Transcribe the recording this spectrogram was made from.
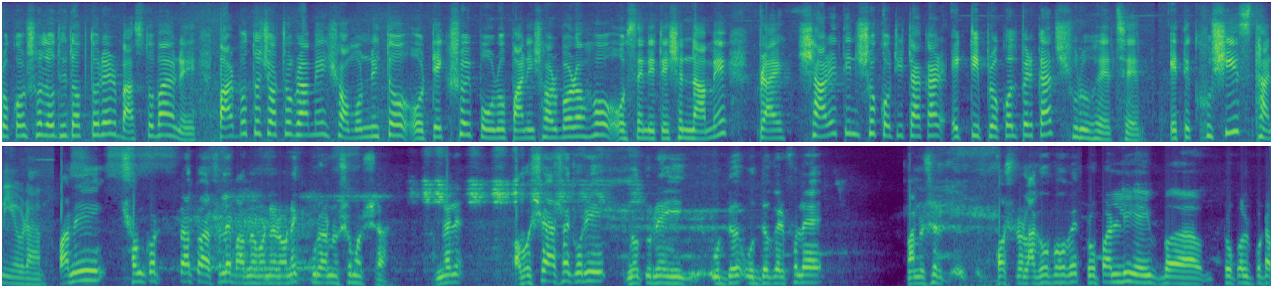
প্রকৌশল অধিদপ্তরের বাস্তবায়নে পার্বত্য চট্টগ্রামে সমন্বিত ও টেকসই পৌর পানি সরবরাহ ও স্যানিটেশন নামে প্রায় সাড়ে তিনশো কোটি টাকার একটি প্রকল্পের কাজ শুরু হয়েছে। এতে খুশি স্থানীয়রা। পানি সংকটটা তো আসলে বান্দরবানের অনেক পুরানো সমস্যা। আমরা অবশ্যই আশা করি নতুন এই উদ্যোগ উদ্যোগের ফলে মানুষের কষ্ট লাঘব হবে। প্রপারলি এই প্রকল্পটা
